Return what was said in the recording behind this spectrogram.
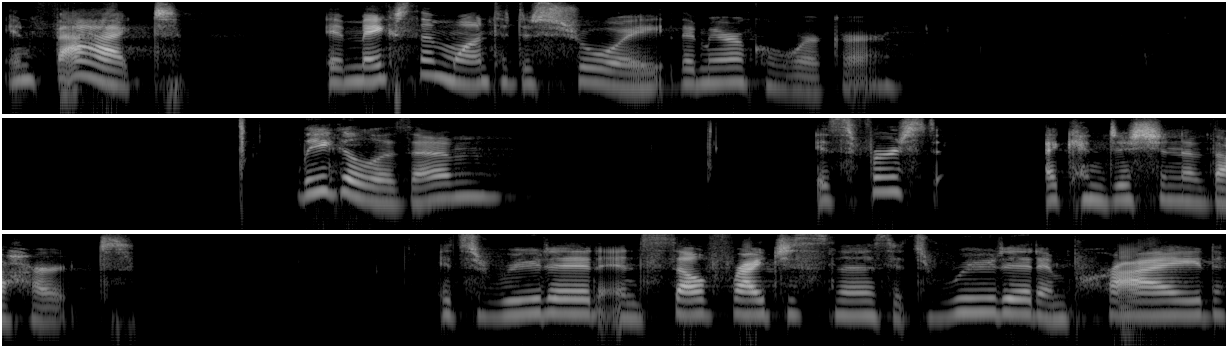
In fact, it makes them want to destroy the miracle worker. Legalism is first a condition of the heart. It's rooted in self righteousness, it's rooted in pride.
